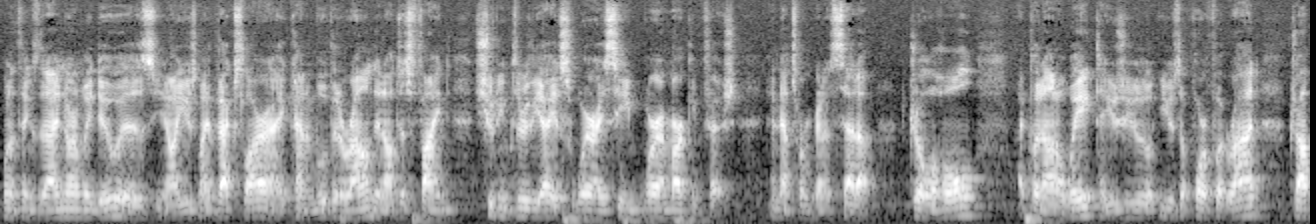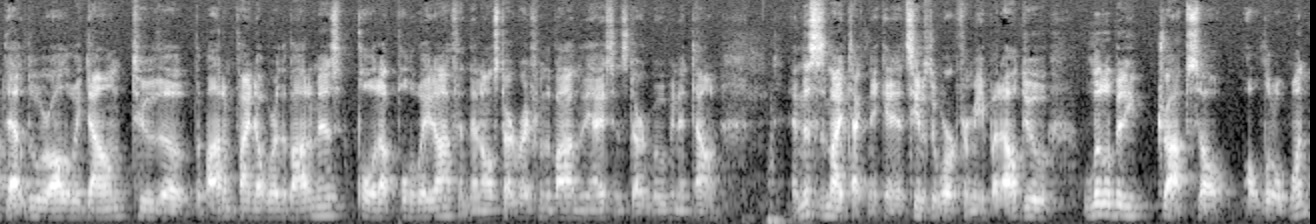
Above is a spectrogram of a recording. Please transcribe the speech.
one of the things that I normally do is, you know, I use my Vexilar and I kind of move it around and I'll just find shooting through the ice where I see where I'm marking fish. And that's where I'm going to set up drill a hole. I put on a weight. I usually use a four foot rod, drop that lure all the way down to the, the bottom, find out where the bottom is, pull it up, pull the weight off, and then I'll start right from the bottom of the ice and start moving it down. And this is my technique, and it seems to work for me, but I'll do little bitty drops. So a little one,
